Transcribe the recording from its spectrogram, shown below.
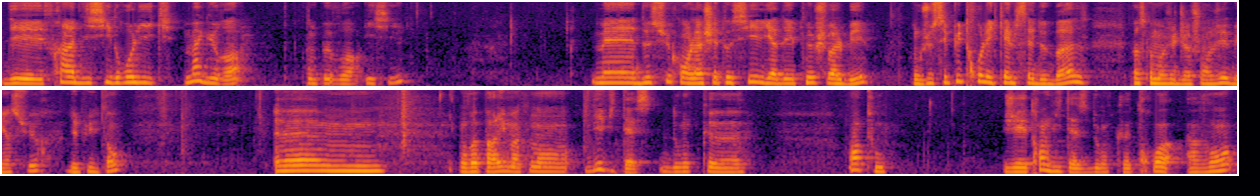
des freins à disque hydrauliques Magura, qu'on peut voir ici. Mais dessus, quand on l'achète aussi, il y a des pneus cheval B. Donc je sais plus trop lesquels c'est de base. Parce que moi j'ai déjà changé, bien sûr, depuis le temps. Euh, on va parler maintenant des vitesses. Donc euh, en tout, j'ai 30 vitesses. Donc 3 avant,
